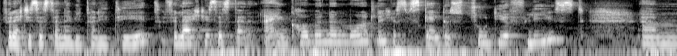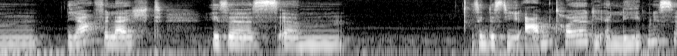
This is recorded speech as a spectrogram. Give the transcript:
Vielleicht ist es deine Vitalität, vielleicht ist es dein Einkommen, dein monatliches, das Geld, das zu dir fließt. Ähm, ja, vielleicht ist es, ähm, sind es die Abenteuer, die Erlebnisse,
